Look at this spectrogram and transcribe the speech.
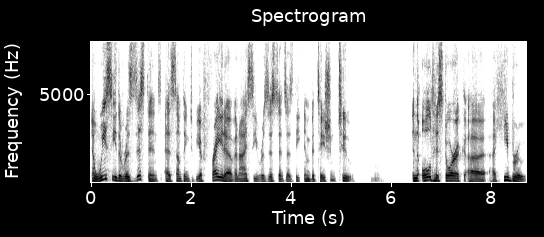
And we see the resistance as something to be afraid of, and I see resistance as the invitation to. Hmm. In the old historic uh, uh, Hebrew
